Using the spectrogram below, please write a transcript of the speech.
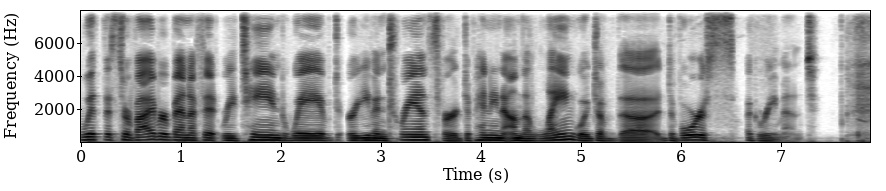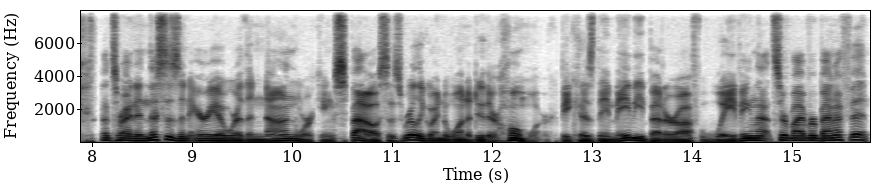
with the survivor benefit retained, waived, or even transferred, depending on the language of the divorce agreement. That's right. And this is an area where the non working spouse is really going to want to do their homework because they may be better off waiving that survivor benefit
